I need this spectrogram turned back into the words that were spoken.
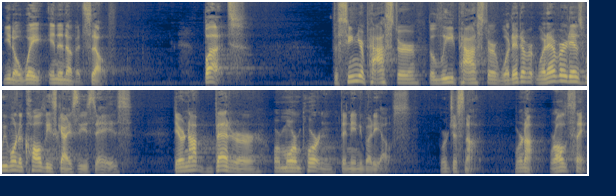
you know, weight in and of itself. But the senior pastor, the lead pastor, whatever, whatever it is we want to call these guys these days, they're not better or more important than anybody else. We're just not. We're not. We're all the same.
